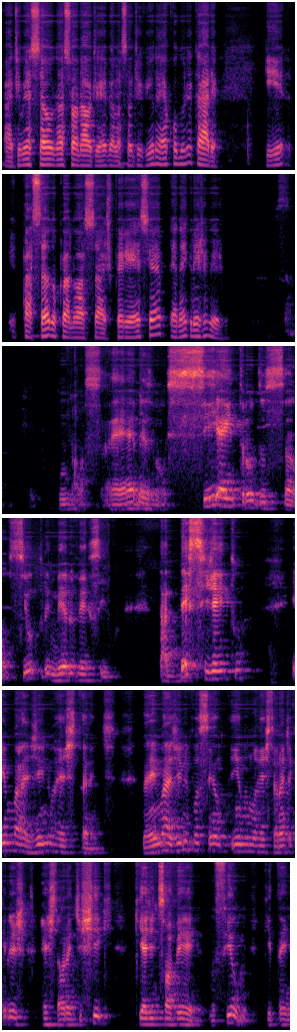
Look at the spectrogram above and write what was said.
A dimensão nacional de revelação divina é comunitária. E passando para a nossa experiência, é na igreja mesmo. Nossa, é mesmo. Se a introdução, se o primeiro versículo tá desse jeito, imagine o restante. Né? Imagine você indo no restaurante, aqueles restaurantes chique, que a gente só vê no filme, que tem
